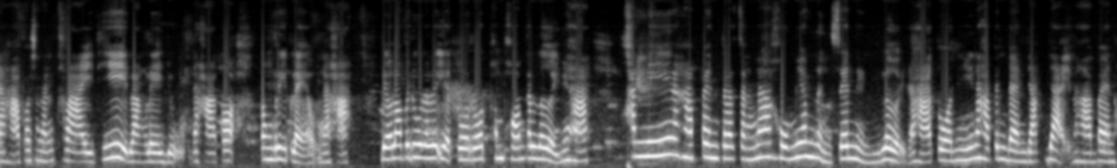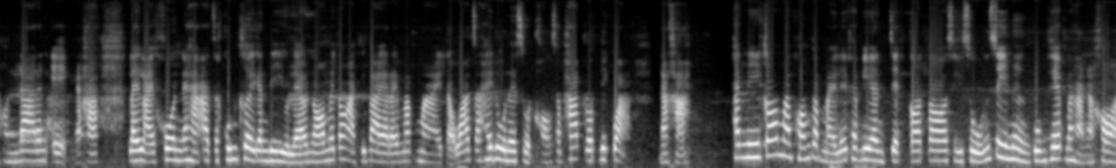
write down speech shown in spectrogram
นะคะ เพราะฉะนั้นใครที่ลังเลอยู่นะคะ ก็ต้องรีบแล้วนะคะ เดี๋ยวเราไปดูรายละเอียดตัวรถพร้อม ๆ กันเลยนะคะ คันนี้นะคะเป็นกระจังหน้าโครเมียมหนึ่งเส้นอย่งนี้เลยนะคะ ตัวนี้นะคะเป็นแบรนด์ยักษ์ใหญ่นะคะ แบรนด์ Honda นั่นเองนะคะ หลายๆ คนนะคะอาจจะคุ้นเคยกันดีอยู่แล้วเนาะไม่ต้องอธิบายอะไรมากมาย แต่ว่าจะให้ดูในส่วนของสภาพรถดีกว่านะคะคันนี้ก็มาพร้อมกับหมายเลขทะเบียน 7 กต 4041 กรุงเทพมหานคร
